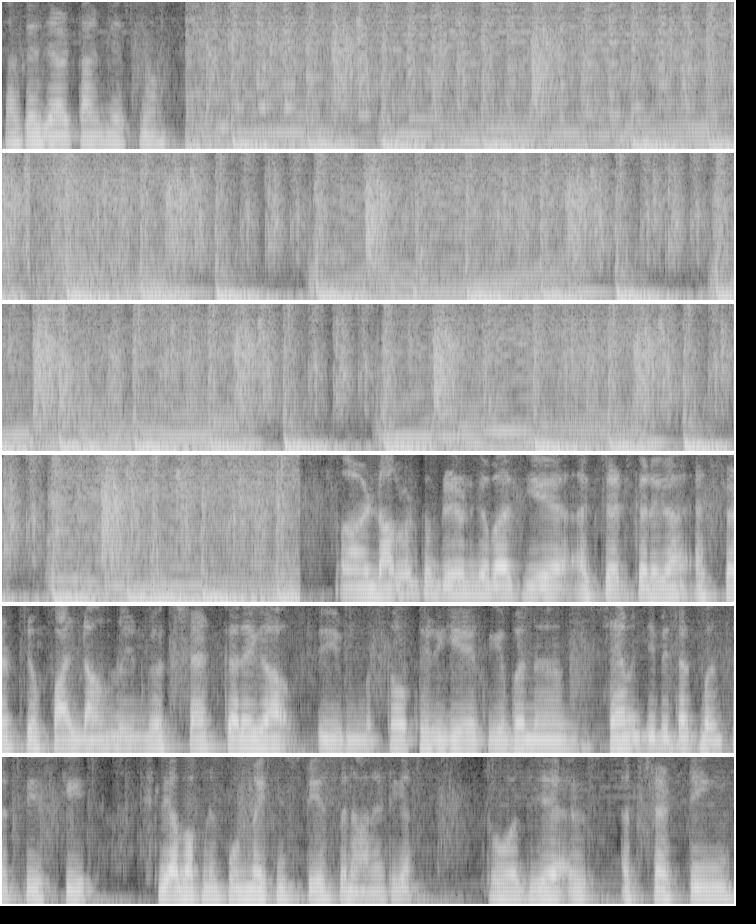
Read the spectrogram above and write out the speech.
ताकि ज़्यादा टाइम वेस्ट ना हो। डाउनलोड कंप्लीट होने के बाद ये एक्सट्रैक्ट करेगा एक्सट्रैक्ट जो फ़ाइल डाउनलोड है उनको एक्सट्रैक्ट करेगा तो फिर ये तकरीबन सेवन जी तक बन सकती है इसकी। इसलिए आप अपने फ़ोन में इतनी स्पेस बना रहे हैं ठीक है? तो अब ये extracting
